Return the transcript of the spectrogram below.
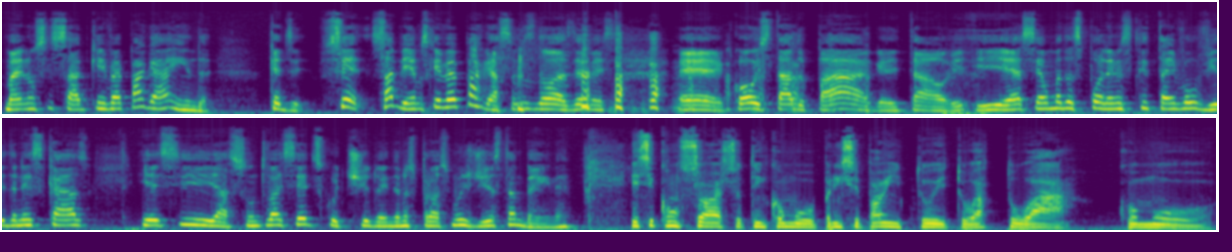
Mas não se sabe quem vai pagar ainda. Quer dizer, sabemos quem vai pagar, somos nós, né? Mas, é, qual estado paga e tal. E, e essa é uma das polêmicas que está envolvida nesse caso. E esse assunto vai ser discutido ainda nos próximos dias também, né? Esse consórcio tem como principal intuito atuar como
